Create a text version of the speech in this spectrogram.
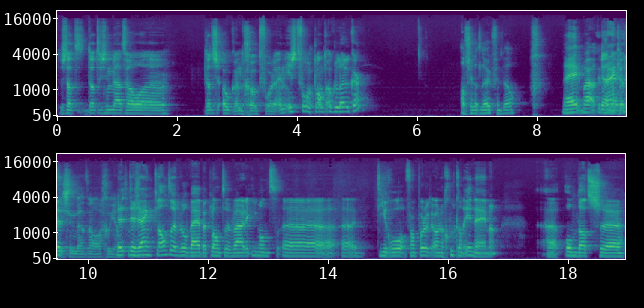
Dus dat, dat is inderdaad wel, uh, dat is ook een groot voordeel. En is het voor een klant ook leuker? Als je dat leuk vindt wel. Nee, maar ja, nee, dat is inderdaad wel een goede er, er zijn klanten, wij hebben klanten waar er iemand uh, uh, die rol van product owner goed kan innemen. omdat ze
